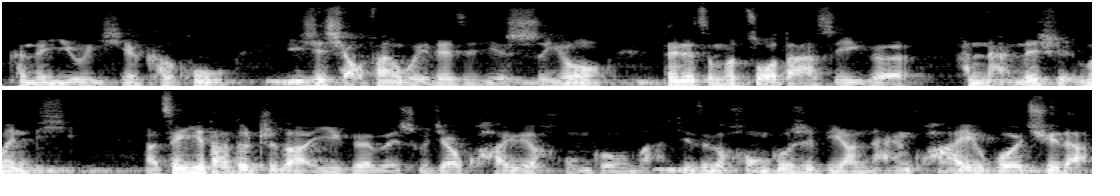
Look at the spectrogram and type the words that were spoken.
可能有一些客户，一些小范围的这些使用，但是怎么做大是一个很难的是问题。啊。这些大家都知道，一个本书叫《跨越鸿沟》嘛，就这个鸿沟是比较难跨越过去的。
